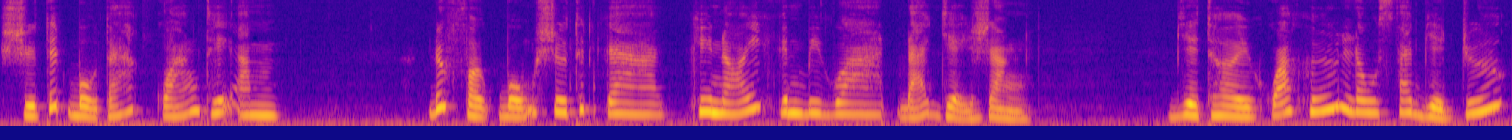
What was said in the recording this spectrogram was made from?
Sự tích Bồ Tát quán thế âm. Đức Phật Bổn Sư Thích Ca khi nói Kinh Bi Hoa đã dạy rằng về thời quá khứ lâu xa về trước,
